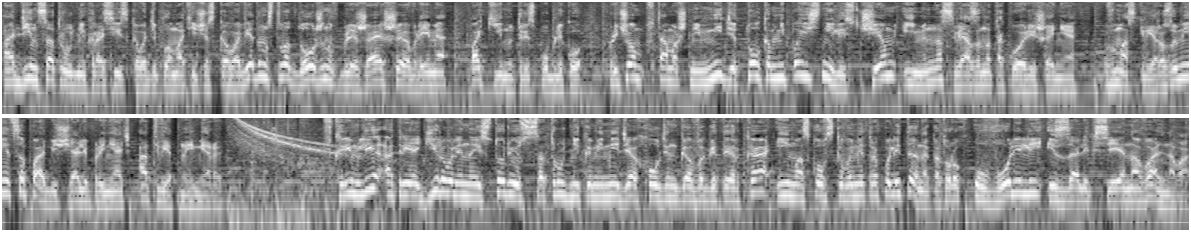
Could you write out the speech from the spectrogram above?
Один сотрудник российского дипломатического ведомства ведомства должен в ближайшее время покинуть республику. Причем в тамошнем МИДе толком не пояснили, с чем именно связано такое решение. В Москве, разумеется, пообещали принять ответные меры. Кремле отреагировали на историю с сотрудниками медиахолдинга ВГТРК и московского метрополитена, которых уволили из-за Алексея Навального.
